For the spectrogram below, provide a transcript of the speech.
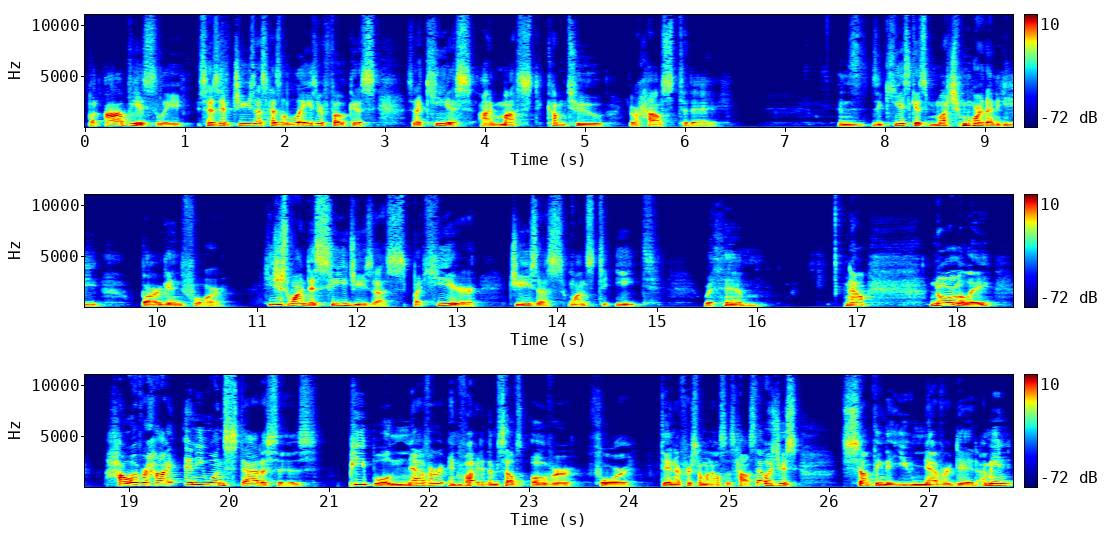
But obviously, it's as if Jesus has a laser focus Zacchaeus, I must come to your house today. And Zacchaeus gets much more than he bargained for. He just wanted to see Jesus, but here, Jesus wants to eat with him. Now, normally, however high anyone's status is, people never invited themselves over for dinner for someone else's house. That was just something that you never did. I mean,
